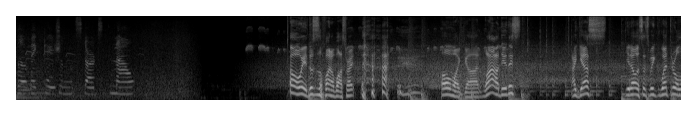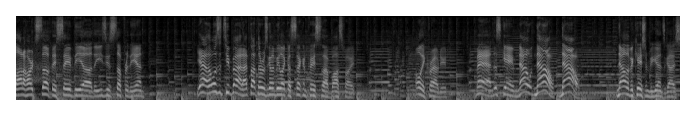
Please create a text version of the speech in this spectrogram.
The vacation starts now. Oh wait, this is the final boss, right? oh my god. Wow, dude, this I guess you know, since we went through a lot of hard stuff, they saved the uh, the easiest stuff for the end. Yeah, that wasn't too bad. I thought there was gonna be like a second phase to that boss fight. Holy crap, dude. Man, this game. Now, now, now! Now the vacation begins, guys.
